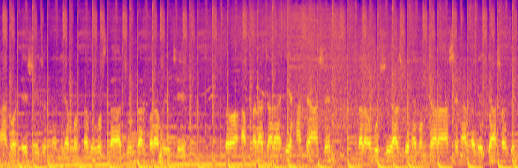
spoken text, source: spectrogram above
না ঘটে সেই জন্য নিরাপত্তা ব্যবস্থা জোরদার করা হয়েছে। তো আপনারা যারা এ হাটে আসেন তারা অবশ্যই আসবেন এবং যারা আসে না, তাদেরকে আসার জন্য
